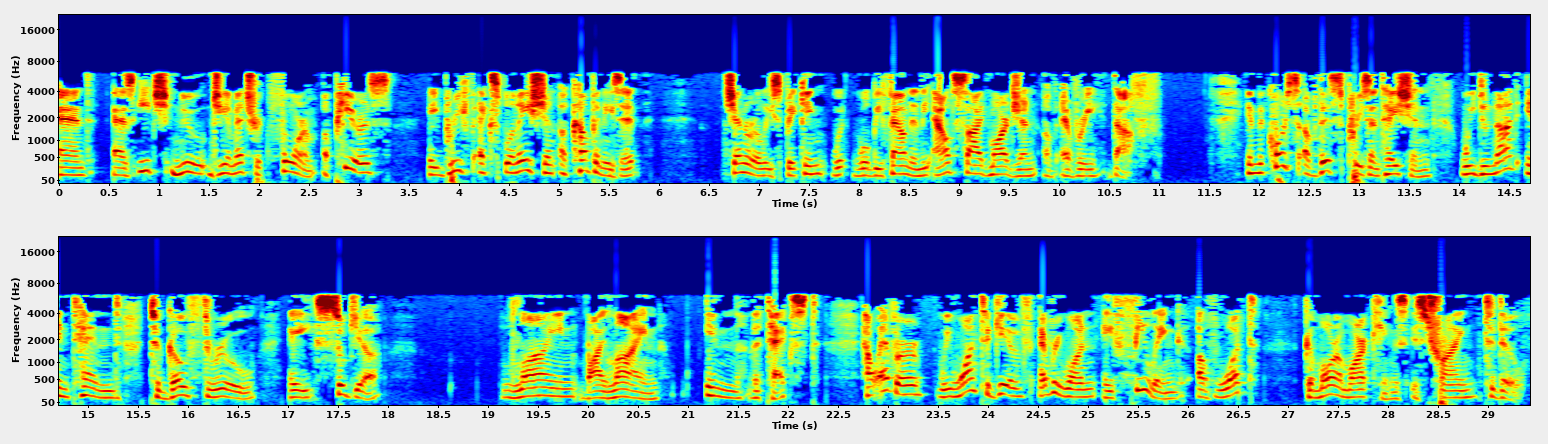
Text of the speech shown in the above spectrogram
and as each new geometric form appears, a brief explanation accompanies it. Generally speaking, will be found in the outside margin of every daf. In the course of this presentation, we do not intend to go through a sugya line by line in the text. However, we want to give everyone a feeling of what Gemara Markings is trying to do.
